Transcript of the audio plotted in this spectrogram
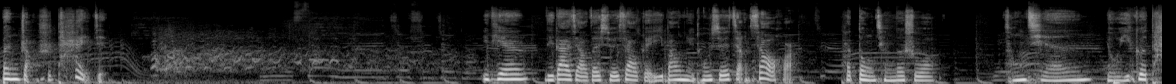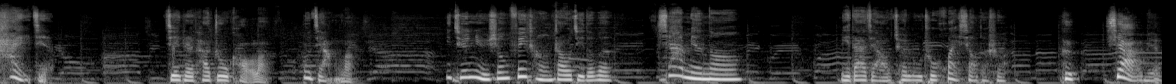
班长是太监。一天，李大脚在学校给一帮女同学讲笑话，他动情地说。从前有一个太监，接着他住口了，不讲了。一群女生非常着急的问：“下面呢？”李大脚却露出坏笑的说：“哼，下面，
